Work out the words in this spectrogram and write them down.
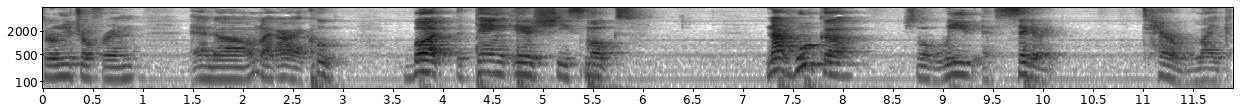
through a mutual friend, and uh, I'm like, all right, cool. But the thing is, she smokes. Not hookah. She smokes weed and cigarette. Terrible. Like,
